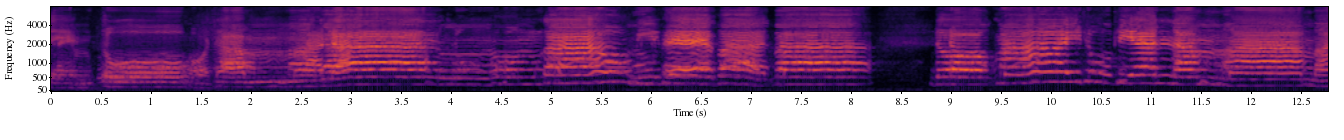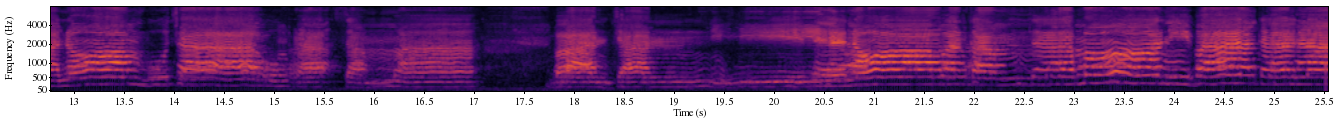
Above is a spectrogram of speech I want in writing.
แต่งตัวบ่ธรรมดา นนำมา มาน้อมบูชาองค์พระสัมมาบ้านจันนี่ดีแท้นอบ้านคำจะมอนี่พัฒนา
